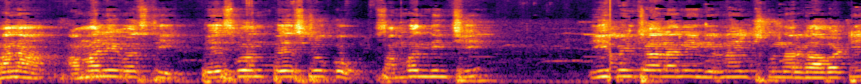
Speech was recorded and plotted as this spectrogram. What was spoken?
మన అమలీ వస్తీ ఫేస్ వన్ ఫేస్ టూకు సంబంధించి ఈ పెంచాలని నిర్ణయించుకున్నారు కాబట్టి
